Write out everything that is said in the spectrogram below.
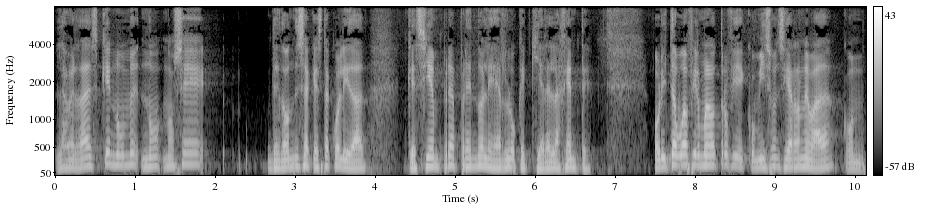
la verdad es que no, me, no, no sé de dónde saqué esta cualidad, que siempre aprendo a leer lo que quiere la gente. Ahorita voy a firmar otro fideicomiso en Sierra Nevada con,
